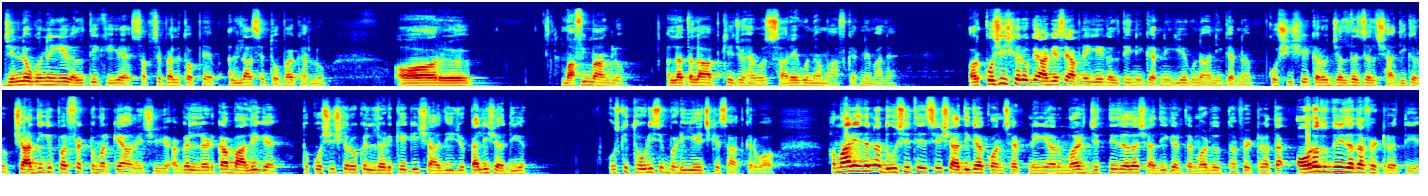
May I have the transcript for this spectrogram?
جن لوگوں نے یہ غلطی کی ہے، سب سے پہلے تو اپنے اللہ سے توبہ کر لو اور معافی مانگ لو۔ اللہ تعالیٰ آپ کے جو ہے وہ سارے گناہ معاف کرنے والا ہے اور کوشش کرو کہ آگے سے آپ نے یہ غلطی نہیں کرنی، یہ گناہ نہیں کرنا۔ کوشش یہ کرو، جلد از جلد شادی کرو۔ شادی کی پرفیکٹ عمر کیا ہونی چاہیے؟ اگر لڑکا بالغ ہے تو کوشش کرو کہ لڑکے کی شادی، جو پہلی شادی ہے، اس کی تھوڑی سی بڑی ایج کے ساتھ کرواؤ۔ ہمارے ادھر نا دوسری تیسری شادی کا کانسیپٹ نہیں ہے اور مرد جتنی زیادہ شادی کرتا ہے، مرد اتنا فٹ رہتا ہے، عورت اتنی زیادہ فٹ رہتی ہے۔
